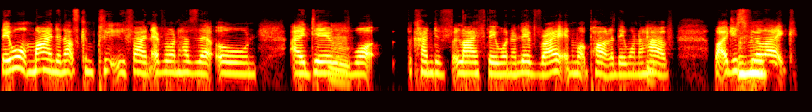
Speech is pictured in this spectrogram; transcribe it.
they won't mind, and that's completely fine. Everyone has their own idea Mm. of what kind of life they want to live, right, and what partner they want to Mm. have. But I just feel Mhm. like,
